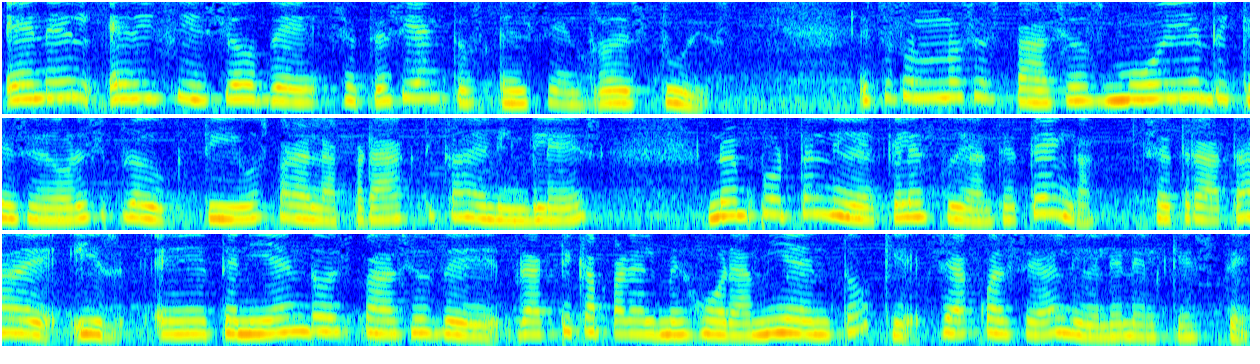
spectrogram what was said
en el edificio de 700, el centro de estudios. Estos son unos espacios muy enriquecedores y productivos para la práctica del inglés, no importa el nivel que el estudiante tenga. Se trata de ir eh, teniendo espacios de práctica para el mejoramiento, que sea cual sea el nivel en el que esté.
